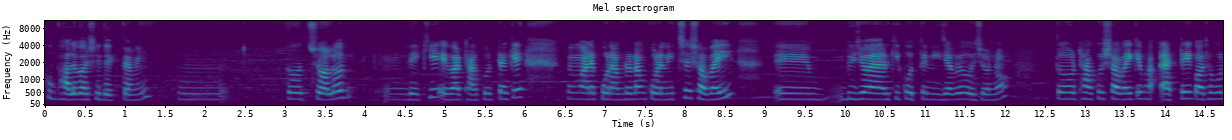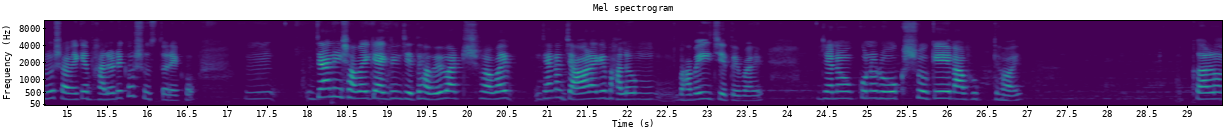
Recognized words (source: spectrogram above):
খুব ভালোবাসি দেখতে আমি। তো চলো দেখি এবার ঠাকুরটাকে মানে প্রণাম টনাম করে নিচ্ছে সবাই। বিজয় আর কি করতে নিয়ে যাবে ওই জন্য। তো ঠাকুর সবাইকে একটাই কথা বলব, সবাইকে ভালো রেখো, সুস্থ রেখো। জানি সবাইকে একদিন যেতে হবে বাট সবাই যেন যাওয়ার আগে ভালোভাবেই যেতে পারে। যেন কোনো রোগ শোকে না ভুগতে হয়। কারণ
